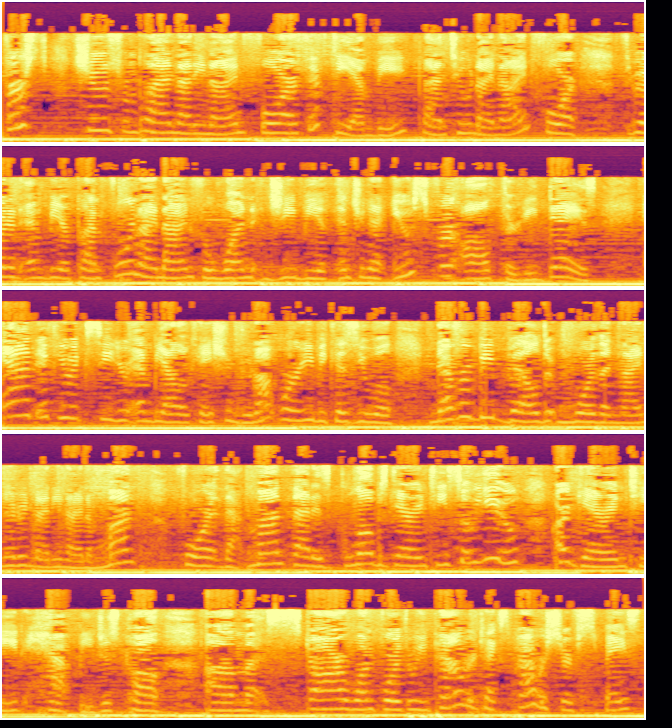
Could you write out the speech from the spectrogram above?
First, choose from Plan 99 for 50 MB, Plan 299 for 300 MB, or Plan 499 for 1 GB of internet use for all 30 days. And if you exceed your MB allocation, do not worry because you will never be billed more than 999 a month for that month. That is Globe's guarantee, so you are guaranteed happy. Just call um, star 143 pound or text power surf space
